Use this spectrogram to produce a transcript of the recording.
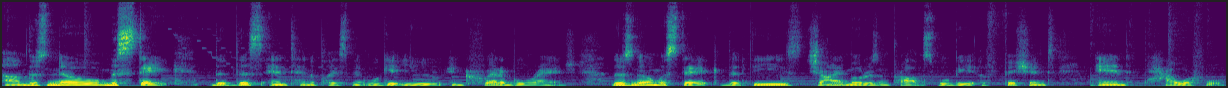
Um, there's no mistake that this antenna placement will get you incredible range. There's no mistake that these giant motors and props will be efficient and powerful.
